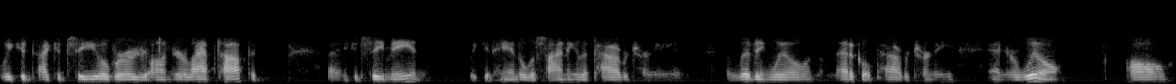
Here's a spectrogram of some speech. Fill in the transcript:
we could I could see you over on your laptop and uh, you could see me and we could handle the signing of the power of attorney and the living will and the medical power of attorney and your will all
